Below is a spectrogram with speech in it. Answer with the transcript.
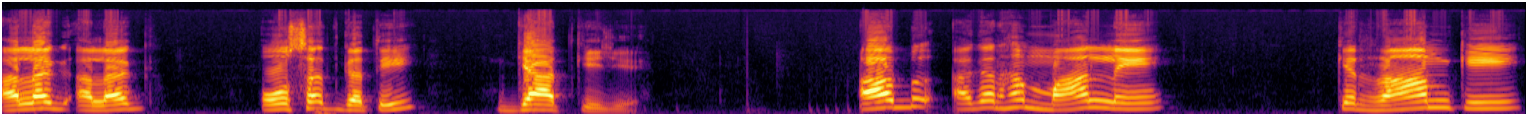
अलग अलग औसत गति ज्ञात कीजिए। अब अगर हम मान लें कि राम की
